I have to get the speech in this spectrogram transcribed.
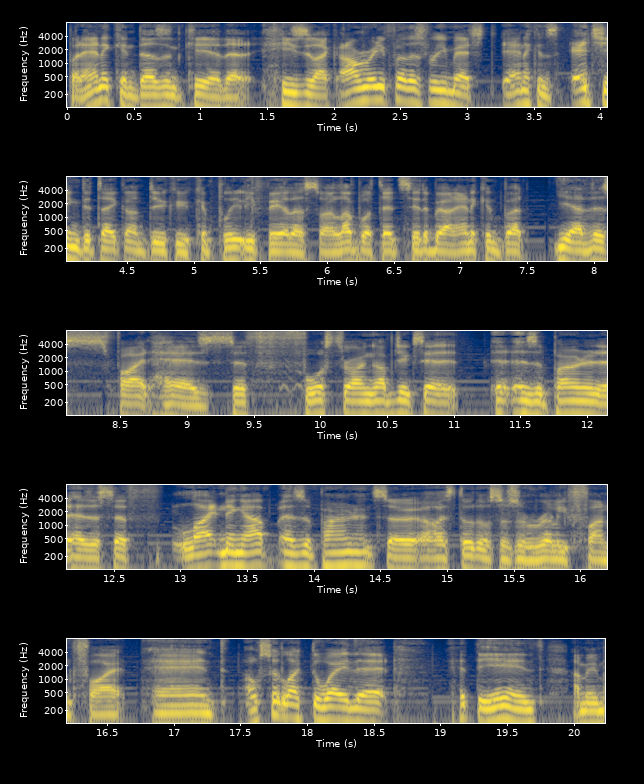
But Anakin doesn't care that he's like, I'm ready for this rematch. Anakin's etching to take on Dooku, completely fearless. So I love what that said about Anakin. But yeah, this fight has Sith force throwing objects at his opponent. It has a Sith lightning up his opponent. So I thought this was a really fun fight. And I also like the way that at the end, I mean,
